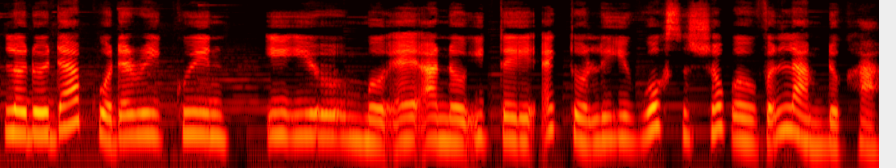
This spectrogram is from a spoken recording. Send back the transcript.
Lời đối đáp của Dairy Queen, EUMEANIT actually works shopper vẫn làm được hả?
